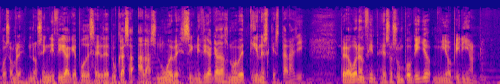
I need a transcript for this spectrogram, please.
pues hombre, no significa que puedes salir de tu casa a las 9, significa que a las 9 tienes que estar allí. Pero bueno, en fin, eso es un poquillo mi opinión.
